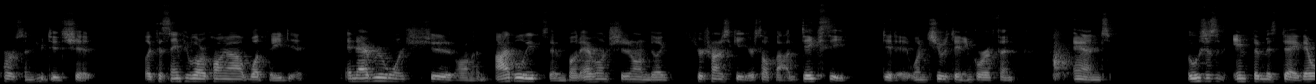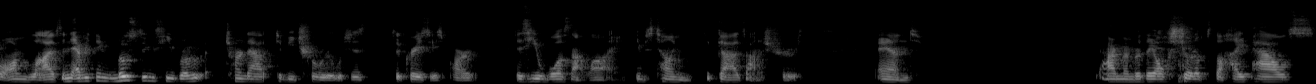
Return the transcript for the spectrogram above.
person who did shit. Like the same people are calling out what they did and everyone shitted on him. I believed him, but everyone shitted on him. Like, you're trying to skate yourself out. Dixie did it when she was dating Griffin, and it was just an infamous day. They were on lives, and everything. Most things he wrote turned out to be true, which is the craziest part. Is he was not lying. He was telling the God's honest truth, and I remember they all showed up to the hype house.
